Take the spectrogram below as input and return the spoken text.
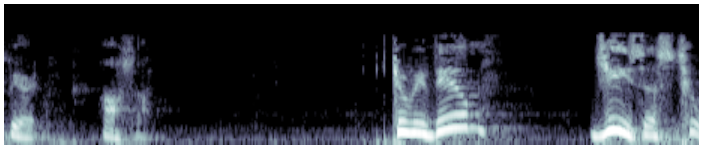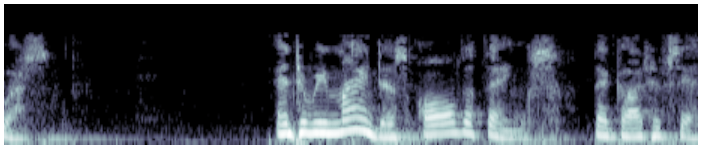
Spirit also. To reveal Jesus to us and to remind us all the things that God has said.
